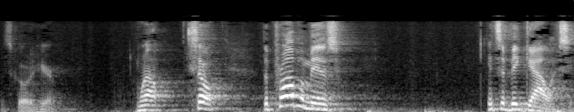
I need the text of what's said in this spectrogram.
Let's go to here. Well, so the problem is, it's a big galaxy.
